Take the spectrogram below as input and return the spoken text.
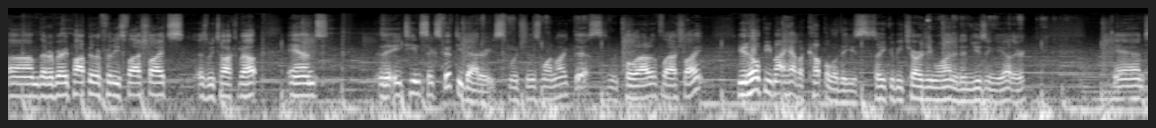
um, that are very popular for these flashlights, as we talked about, and the 18650 batteries, which is one like this. We pull it out of the flashlight. You'd hope you might have a couple of these so you could be charging one and then using the other. And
